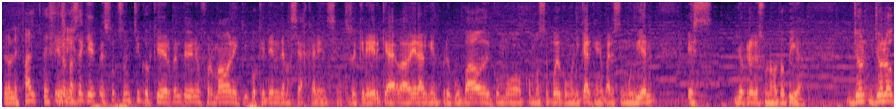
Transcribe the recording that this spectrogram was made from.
pero le falta Sí, ese... lo que pasa es que son, son chicos que de repente vienen formados en equipos que tienen demasiadas carencias. Entonces creer que va a haber alguien preocupado de cómo, cómo se puede comunicar, que me parece muy bien, es yo creo que es una utopía. Yo, yo, lo,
